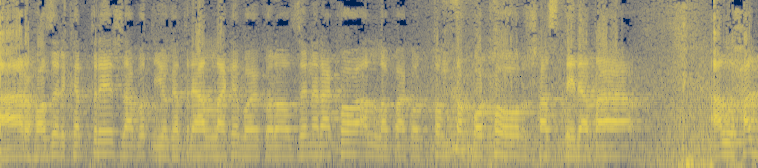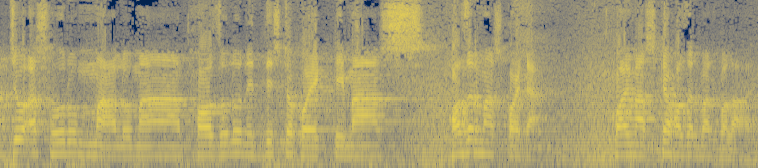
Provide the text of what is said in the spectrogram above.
আর হজের ক্ষেত্রে, যাবতীয় ক্ষেত্রে আল্লাহকে ভয় করো, জেনে রাখো, আল্লাহ পাক অত্যন্ত কঠোর শাস্তি দাতা আল হাজ আসরুম মালুমাত, হজ হলো নির্দিষ্ট কয়েকটি মাস। হজের মাস কয়টা? কয় মাসকে হজের মাস বলা হয়?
